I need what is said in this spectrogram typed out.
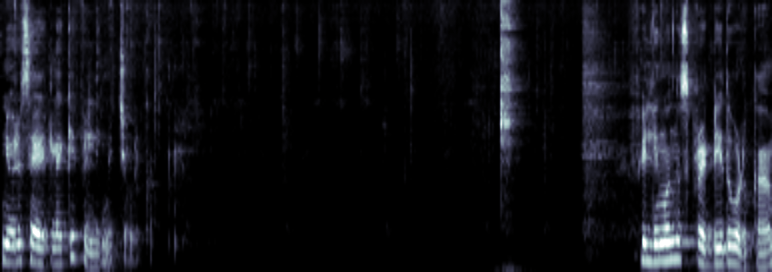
ഇനി ഒരു സൈഡിലേക്ക് ഫില്ലിംഗ് വെച്ച് കൊടുക്കാം. ഫില്ലിംഗ് ഒന്ന് സ്പ്രെഡ് ചെയ്ത് കൊടുക്കാം.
